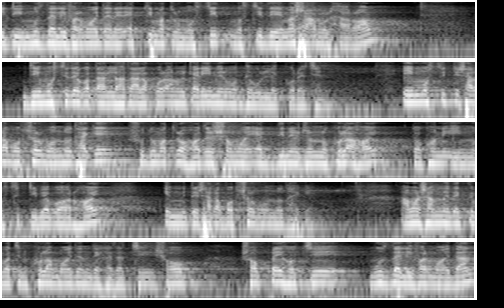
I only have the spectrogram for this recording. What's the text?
এটি মুজদালিফার ময়দানের একটি মাত্র মসজিদ, মসজিদে মাশারুল হারম। যে মসজিদের কথা আল্লাহ তালা কোরআনুল করিমের মধ্যে উল্লেখ করেছেন। এই মসজিদটি সারা বছর বন্ধ থাকে, শুধুমাত্র হজের সময় একদিনের জন্য খোলা হয়, তখনই এই মসজিদটি ব্যবহার হয়, এমনিতে সারা বছর বন্ধ থাকে। আমার সামনে দেখতে পাচ্ছেন খোলা ময়দান দেখা যাচ্ছে। সব, সবটাই হচ্ছে মুজদালিফার ময়দান।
